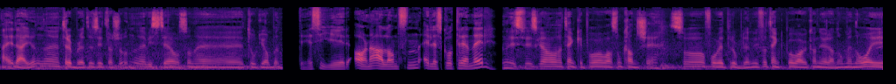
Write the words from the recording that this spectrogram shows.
Nei, det er jo en eh, trøblete situasjon. Det visste jeg også når jeg tok jobben. Det sier Arne Erlandsen, LSK-trener. Hvis vi skal tenke på hva som kan skje, så får vi et problem. Vi får tenke på hva vi kan gjøre noe med nå i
